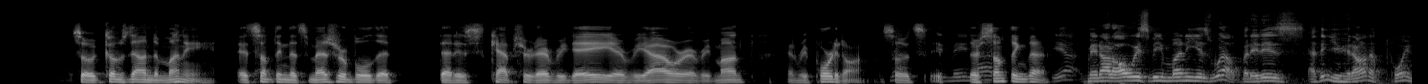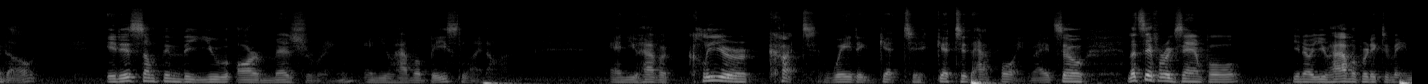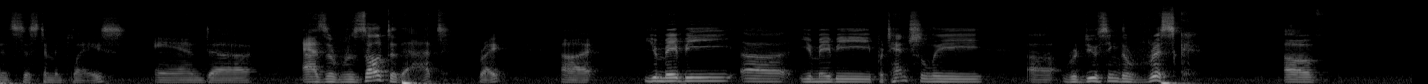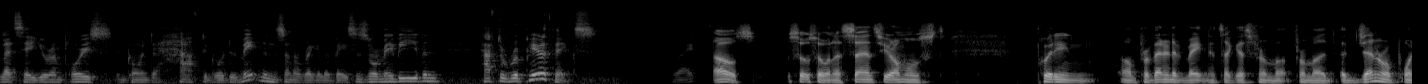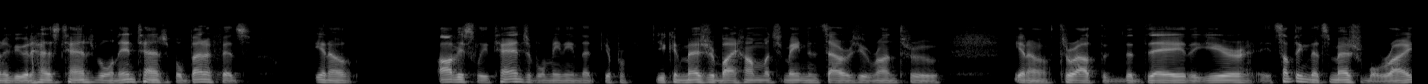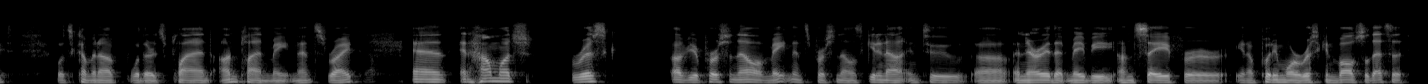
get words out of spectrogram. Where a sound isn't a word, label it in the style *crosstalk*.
Right? So it comes down to money. It's something that's measurable that that is captured every day, every hour, every month and reported on. So it's it, it there's not, something there. Yeah, it may not always be money as well, but it is. I think you hit on a point though. It is something that you are measuring and you have a baseline on, and you have a clear cut way to get to *laughs* get to that point, right? So, let's say for example, you know you have a predictive maintenance system in place, and uh, as a result of that, right? Uh, you may be uh, you may be potentially uh, reducing the risk of let's say your employees going to have to go do maintenance on a regular basis or maybe even have to repair things right? Oh so so in a sense you're almost putting um, preventative maintenance i guess from a, from a, a general point of view it has tangible and intangible benefits you know obviously tangible, meaning that you you can measure by how much maintenance hours you run through, you know, throughout the, the day, the year. It's something that's measurable, right? What's coming up, whether it's planned, unplanned maintenance, right? Yep. And and how much risk of your personnel, maintenance personnel, is getting out into uh, an area that may be unsafe or you know putting more risk involved. So that's a,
